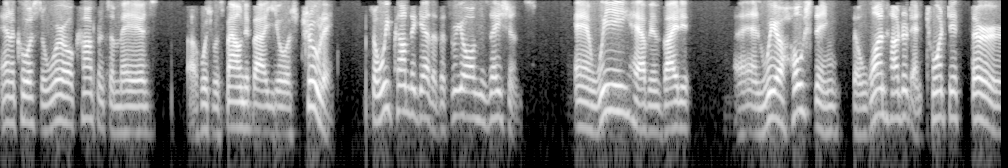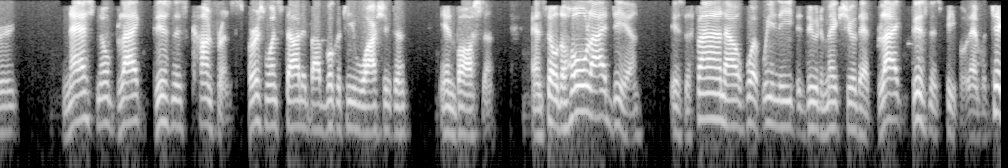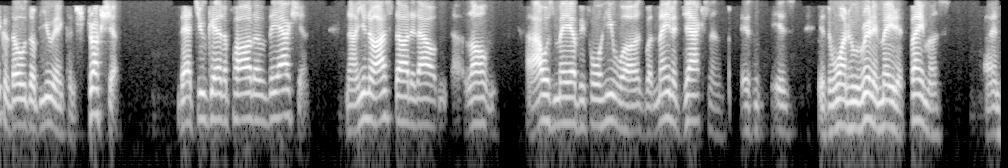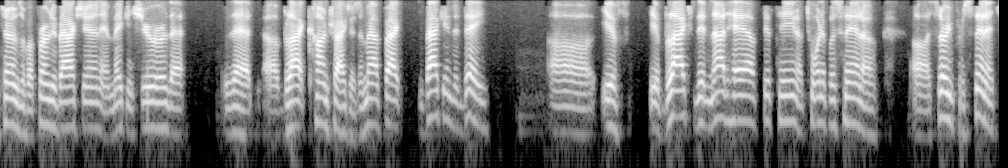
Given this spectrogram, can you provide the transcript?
and of course the World Conference of Mayors, uh, which was founded by yours truly. So we've come together, the three organizations, and we have invited, and we are hosting the 123rd National Black Business Conference. First one started by Booker T. Washington in Boston. And so the whole idea is to find out what we need to do to make sure that black business people, and particularly those of you in construction, that you get a part of the action. Now, you know, I started out long, I was mayor before he was, but Maynard Jackson is, is, is the one who really made it famous uh, in terms of affirmative action and making sure that that uh, black contractors. As a matter of fact, back in the day, uh, if if blacks did not have 15 or 20 percent of uh, a certain percentage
